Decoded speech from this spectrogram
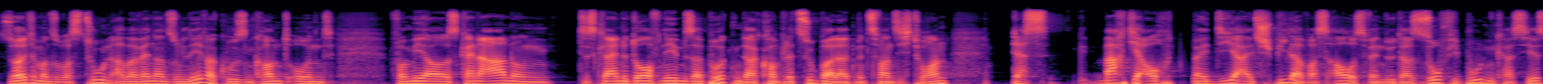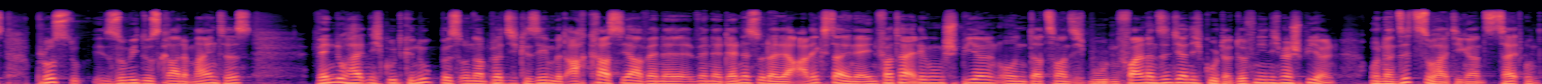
sollte man sowas tun. Aber wenn dann so ein Leverkusen kommt und von mir aus, keine Ahnung, das kleine Dorf neben Saarbrücken da komplett zuballert mit 20 Toren, das macht ja auch bei dir als Spieler was aus, wenn du da so viel Buden kassierst. Plus, du, so wie du es gerade meintest, wenn du halt nicht gut genug bist und dann plötzlich gesehen wird, ach krass, ja, wenn der, wenn der Dennis oder der Alex da in der Innenverteidigung spielen und da 20 Buden fallen, dann sind die ja nicht gut, da dürfen die nicht mehr spielen. Und dann sitzt du halt die ganze Zeit und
